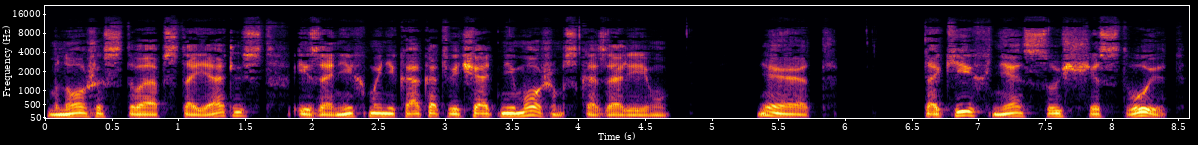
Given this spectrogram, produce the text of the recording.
множество обстоятельств, и за них мы никак отвечать не можем, — сказали ему. — Нет, таких не существует,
